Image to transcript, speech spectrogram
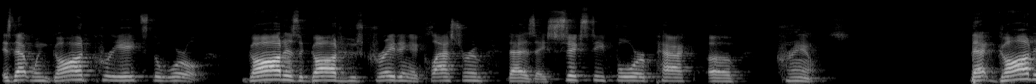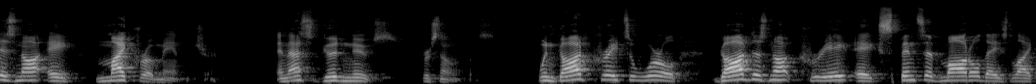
is that when God creates the world, God is a God who's creating a classroom that is a 64 pack of crayons. That God is not a micromanager. And that's good news for some of us. When God creates a world, God does not create an expensive model that is like,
